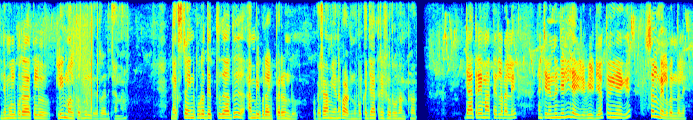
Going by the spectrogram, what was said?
ಅಂಚೆ ಪುರ ಪೂರ ಹಾಕಲು ಕ್ಲೀನ್ ಮಲ್ತೊಂದು ಇಲ್ಲ ಎರಡು ಜನ. ನೆಕ್ಸ್ಟ್ ಐನ್ ಪೂರ ದೆತ್ತದ ಅದು ಅಂಬಿ ಪುರ ಇಟ್ಟು ಉಂಡು ಬೊಕ ಶಾಮಿಯಾನ ಪಾಡ್ನು ಬೊಕ ಜಾತ್ರೆ ಶುರು ಅಂತ. ಜಾತ್ರೆ ಮಾತಿರ್ಲ ಬಲ್ಲೆ. ಅಂಚನೆ ಒಂದೊಂದು ಎಲ್ಲಿ ವಿಡಿಯೋ ತುಯಿನೆಗೆ ಸೊಲ್ ಮೇಲೆ ಬಂದಲೆ.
